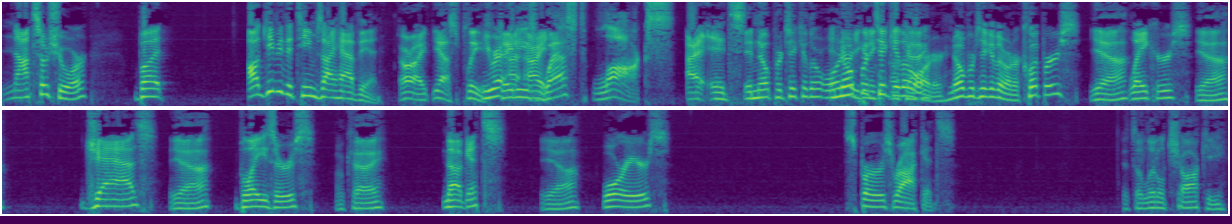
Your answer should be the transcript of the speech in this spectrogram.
not so sure, but I'll give you the teams I have in. All right, yes, please. Re- JD's right. West locks I, it's in no particular order. no You're gonna- particular okay. order. No particular order. Clippers, Yeah, Lakers, yeah, Jazz, yeah. Blazers, Okay, Nuggets, yeah. Warriors, Spurs, Rockets. It's a little chalky.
